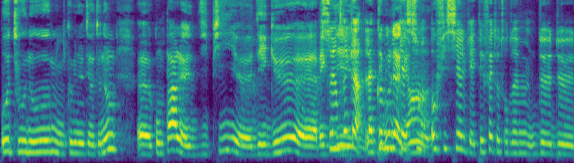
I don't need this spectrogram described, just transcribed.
autonome, une communauté autonome euh, qu'on parle d'hippies euh, dégueux euh, avec des très clairs, la communication hein. officielle qui a été faite autour de, de, de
